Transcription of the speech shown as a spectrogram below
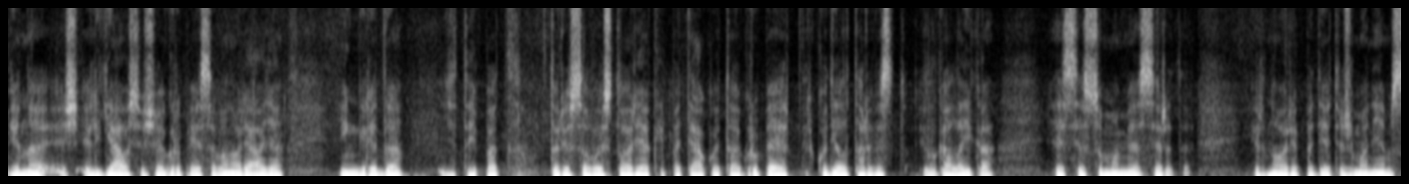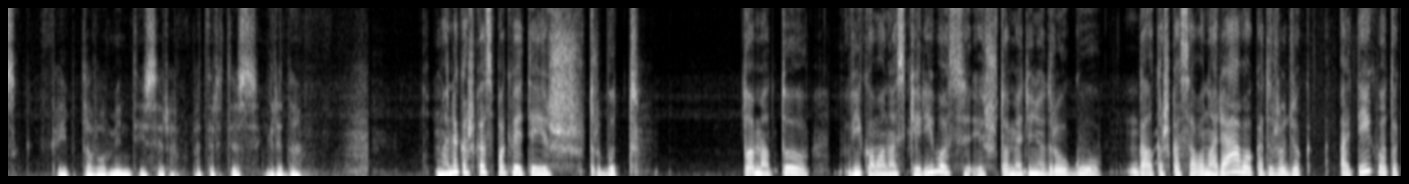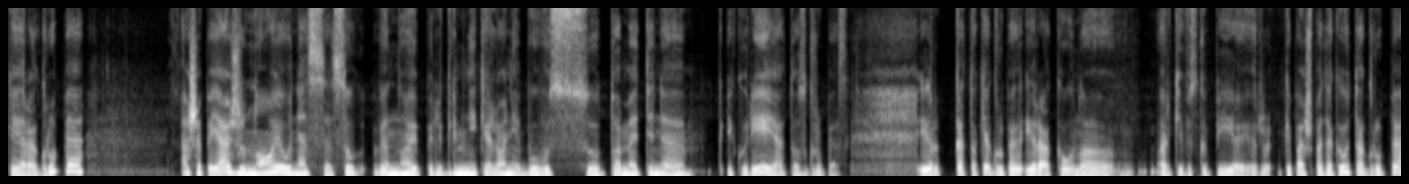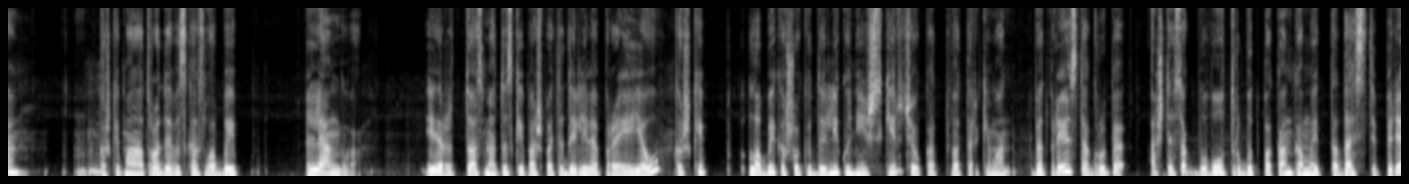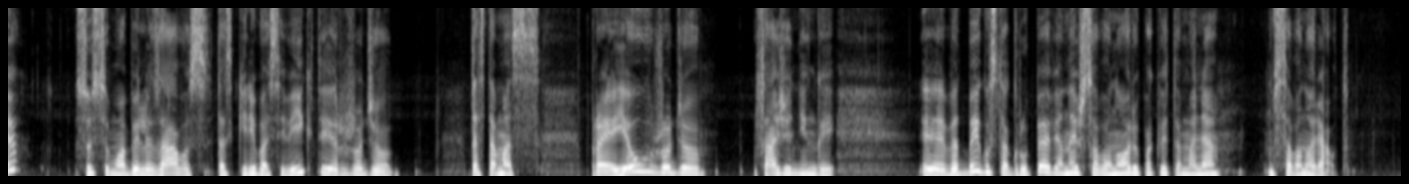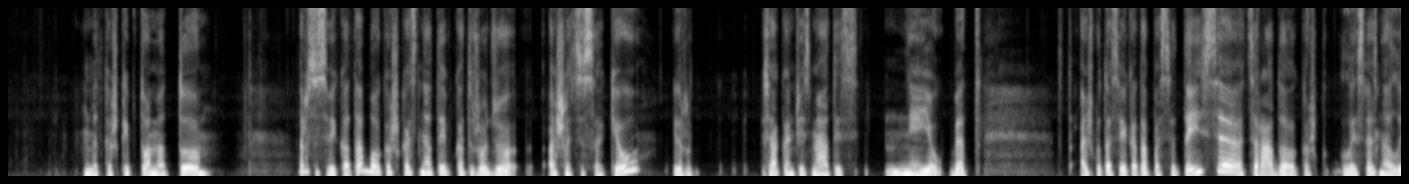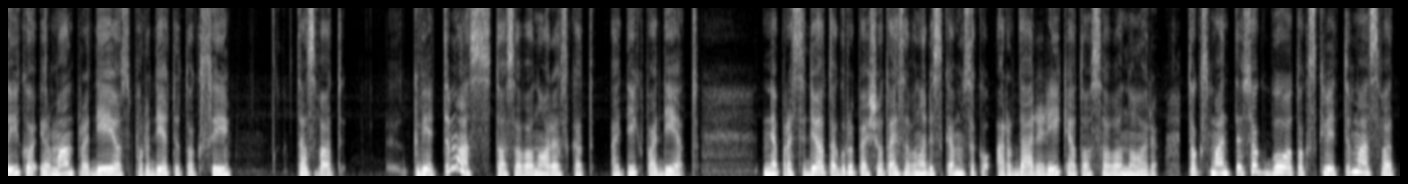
Viena iš ilgiausių šioje grupėje savanoriauja Ingrida. Ji taip pat turi savo istoriją, kaip pateko į tą grupę ir, ir kodėl dar vis ilgą laiką esi su mumis ir, ir nori padėti žmonėms, kaip tavo mintys ir patirtis Ingrida. Mane kažkas pakvietė iš turbūt tuo metu vyko mano skirybos iš tuometinių draugų. Gal kažkas savanoriavo, kad, žodžiu, ateik, va tokia yra grupė. Aš apie ją žinojau, nes esu vienoje piligriminiai kelioniai buvus su tuometinė įkūrėja tos grupės. Ir kad tokia grupė yra Kauno arkiviskupijoje. Ir kaip aš patekau į tą grupę, kažkaip man atrodė viskas labai lengva. Ir tuos metus, kaip aš pati dalyvė praėjau, kažkaip labai kažkokių dalykų neišskirčiau, kad, va, tarkim, man. Bet praėjus tą grupę, aš tiesiog buvau turbūt pakankamai tada stipri, susimobilizavus tas skirybas įveikti ir, žodžiu, tas temas praėjau, žodžiu, sąžiningai. E, bet baigus tą grupę, viena iš savanorių pakvietė mane savanoriauti. Bet kažkaip tuo metu ar su sveikata buvo kažkas ne taip, kad, žodžiu, aš atsisakiau ir sekančiais metais neėjau. Bet, aišku, ta sveikata pasitaisė, atsirado kažkokia laisvesnė laiko ir man pradėjo spurdėti toksai tas, vad, kvietimas to savanorės, kad ateik padėt. Neprasidėjo ta grupė, aš jau tai savanorį skambinu, sakau, ar dar reikia to savanorio. Toks man tiesiog buvo toks kvietimas, vad,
